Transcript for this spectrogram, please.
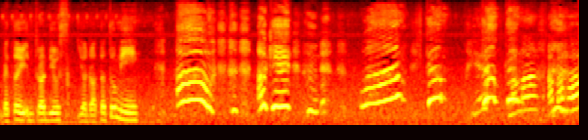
Better you introduce your daughter to me. Oh, okay. Mom, come, come, come. Mama, apa ha?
